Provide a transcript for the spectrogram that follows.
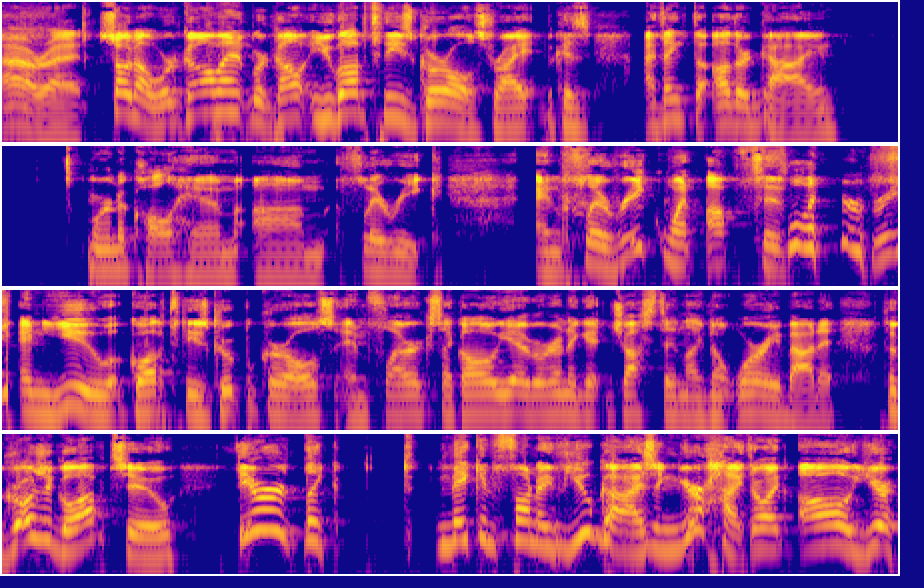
All right. so no, we're going. We're going. You go up to these girls, right? Because I think the other guy, we're gonna call him um, Flerique. And Flerique went up to Flerique. and you go up to these group of girls, and Flerique's like, "Oh yeah, we're gonna get Justin. Like, don't worry about it." The girls you go up to, they're like making fun of you guys and your height. They're like, "Oh, you're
